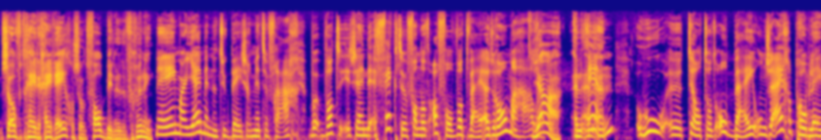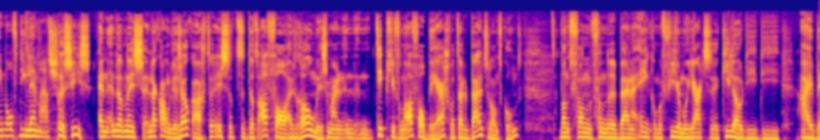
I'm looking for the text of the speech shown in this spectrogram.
Ze overtreden geen regels, want het valt binnen de vergunning. Nee, maar jij bent natuurlijk bezig met de vraag: wa- wat zijn de effecten van dat afval wat wij uit Rome halen? Ja, en, en, En, en- hoe eh, telt dat op bij onze eigen problemen of dilemma's? Precies. En, en, dan is, en daar kwam ik dus ook achter, is dat dat afval uit Rome is maar een, een tipje van de afvalberg, wat uit het buitenland komt. Want van, van de bijna 1,4 miljard eh, kilo die, die AEB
